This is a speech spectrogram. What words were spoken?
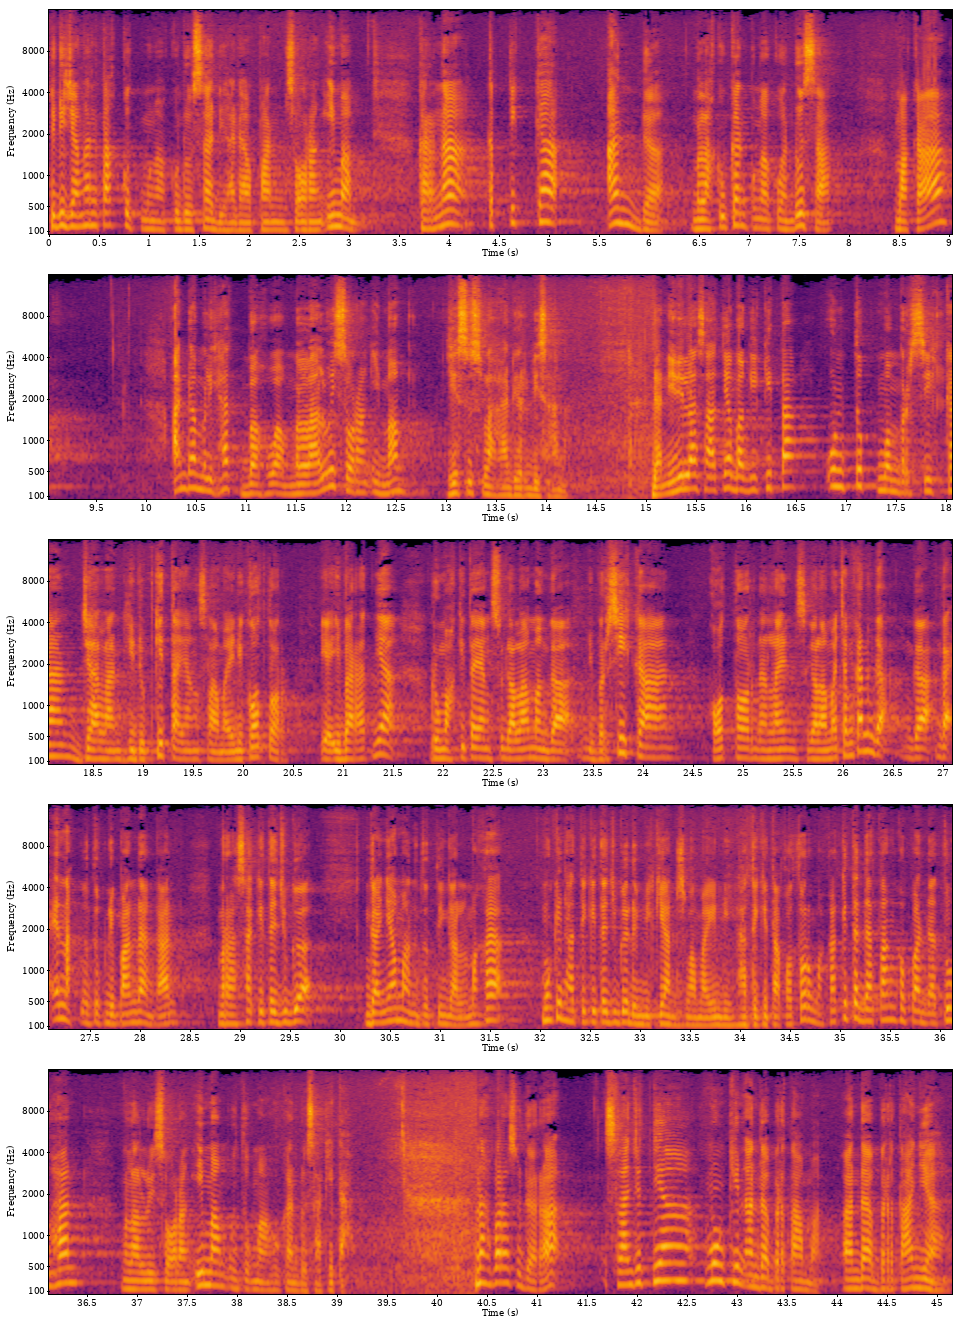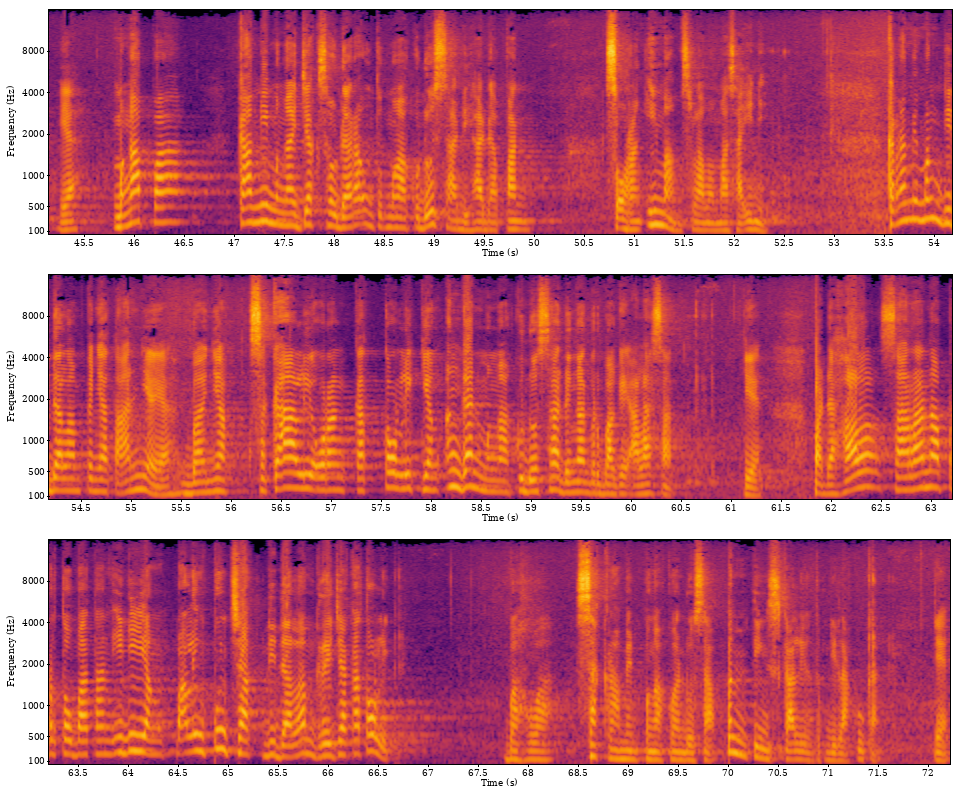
Jadi jangan takut mengaku dosa di hadapan seorang imam. Karena ketika Anda melakukan pengakuan dosa, maka Anda melihat bahwa melalui seorang imam, Yesuslah hadir di sana. Dan inilah saatnya bagi kita untuk membersihkan jalan hidup kita yang selama ini kotor. Ya ibaratnya rumah kita yang sudah lama nggak dibersihkan, kotor dan lain segala macam kan nggak nggak nggak enak untuk dipandang kan. Merasa kita juga nggak nyaman untuk tinggal. Maka mungkin hati kita juga demikian selama ini. Hati kita kotor, maka kita datang kepada Tuhan melalui seorang imam untuk melakukan dosa kita. Nah, para saudara, selanjutnya mungkin Anda bertama, Anda bertanya ya, mengapa kami mengajak saudara untuk mengaku dosa di hadapan seorang imam selama masa ini? Karena memang di dalam kenyataannya ya banyak sekali orang Katolik yang enggan mengaku dosa dengan berbagai alasan. Ya. Padahal sarana pertobatan ini yang paling puncak di dalam gereja Katolik. Bahwa sakramen pengakuan dosa penting sekali untuk dilakukan. Ya.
